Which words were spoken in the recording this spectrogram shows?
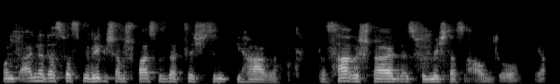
und eine, das, was mir wirklich am Spaß macht, natürlich sind die Haare. Das Haare schneiden ist für mich das A und O. Ja.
